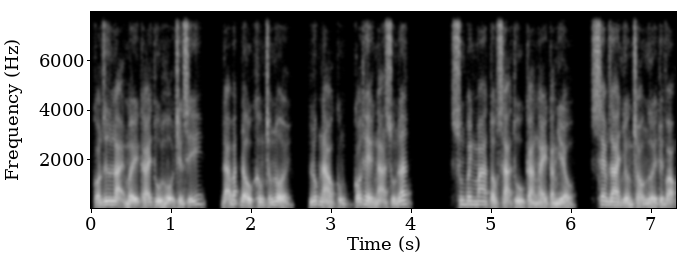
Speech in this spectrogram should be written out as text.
còn dư lại mấy cái thủ hộ chiến sĩ, đã bắt đầu không chống nổi, lúc nào cũng có thể ngã xuống đất. Xung quanh ma tộc xạ thủ càng ngày càng nhiều xem ra nhường cho người tuyệt vọng.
